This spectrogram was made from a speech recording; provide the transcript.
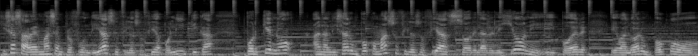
quizás saber más en profundidad su filosofía política, ¿por qué no analizar un poco más su filosofía sobre la religión y poder evaluar un poco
